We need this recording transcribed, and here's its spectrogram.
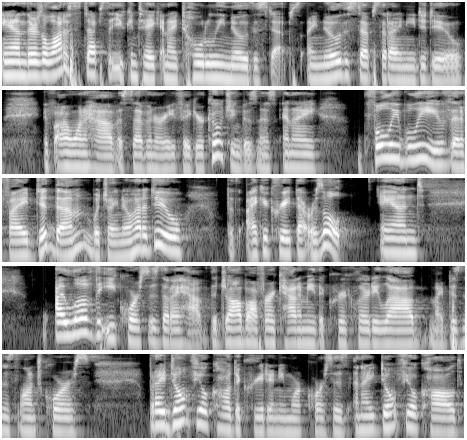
And there's a lot of steps that you can take, and I totally know the steps. I know the steps that I need to do if I want to have a seven or eight figure coaching business. And I fully believe that if I did them, which I know how to do, that I could create that result. And I love the e courses that I have the Job Offer Academy, the Career Clarity Lab, my business launch course. But I don't feel called to create any more courses and I don't feel called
